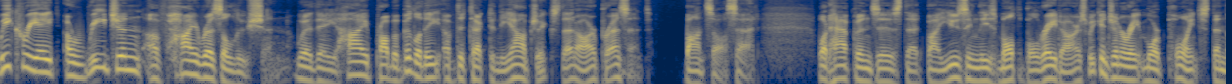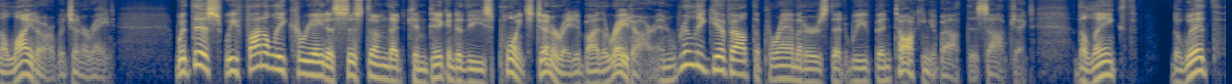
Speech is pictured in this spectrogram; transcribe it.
we create a region of high resolution with a high probability of detecting the objects that are present, Bansal said. What happens is that by using these multiple radars, we can generate more points than the LiDAR would generate. With this, we finally create a system that can dig into these points generated by the radar and really give out the parameters that we've been talking about this object the length, the width,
